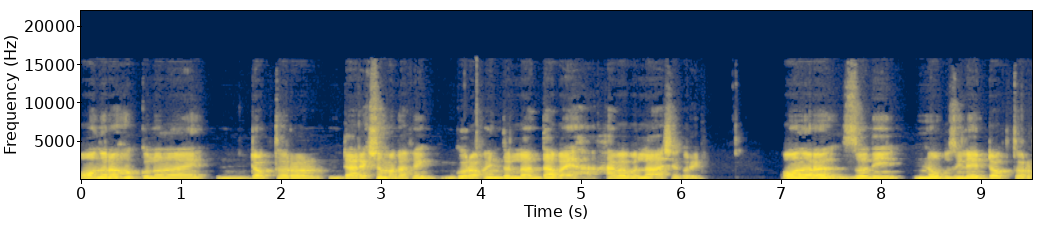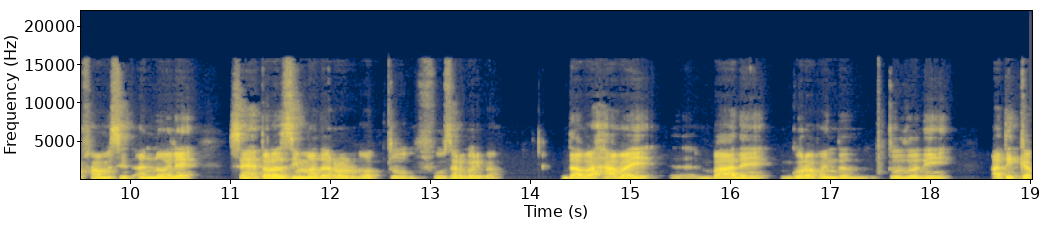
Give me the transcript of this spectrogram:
অনৰা সকলনৈ ডক্তৰৰ ডাইৰেকশ্যন মতাফে গৌৰৱেন্দ্ৰলা দাবাই হাব বোলা আশা কৰি। অনৰা যদি নবুজিলে ডক্তৰ ফাৰ্মাচিত আনিলে চেহেতৰ জিম্মাদাৰৰটো ফুচাৰ কৰিবা। দাবাই হাবাই বাদে গৌৰৱেন্দ্ৰটো যদি আতিকা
